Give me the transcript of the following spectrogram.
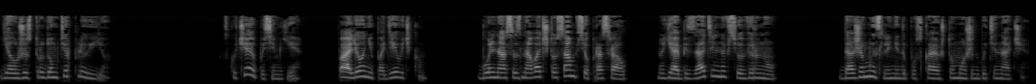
Я уже с трудом терплю ее. Скучаю по семье, по Алене, по девочкам. Больно осознавать, что сам все просрал, но я обязательно все верну. Даже мысли не допускаю, что может быть иначе.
